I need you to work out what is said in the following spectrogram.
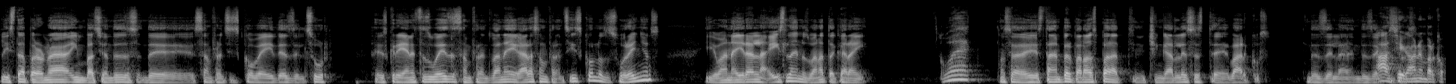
lista para una invasión desde- de San Francisco Bay desde el sur. Ellos creían estos güeyes de San Fran van a llegar a San Francisco, los sureños, y van a ir a la isla y nos van a atacar ahí. What? O sea, estaban preparados para chin- chingarles este barcos desde la desde Ah, sí, llegaron en barco.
